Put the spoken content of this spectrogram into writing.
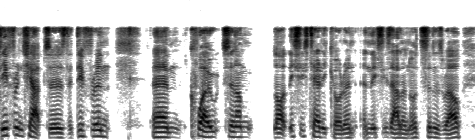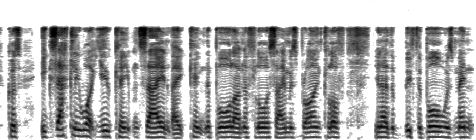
different chapters the different um, quotes and i'm like this is Terry Curran and this is Alan Hudson as well because exactly what you keep on saying about keep the ball on the floor same as Brian Clough. You know the, if the ball was meant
